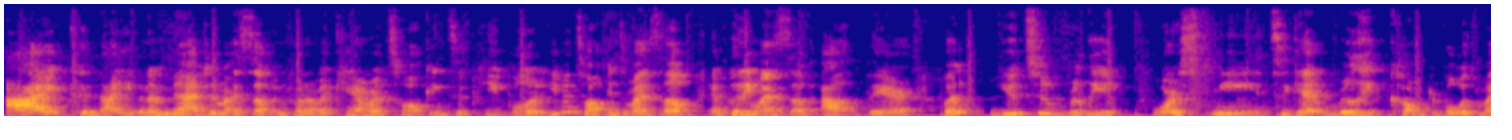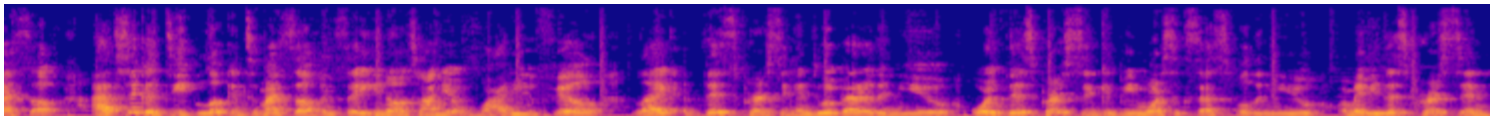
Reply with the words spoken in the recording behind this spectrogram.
I could not even imagine myself in front of a camera talking to people or even talking to myself and putting myself out there. But YouTube really forced me to get really comfortable with myself. I had to take a deep look into myself and say, you know, Tanya, why do you feel like this person can do it better than you or this person could be more successful than you or maybe this person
